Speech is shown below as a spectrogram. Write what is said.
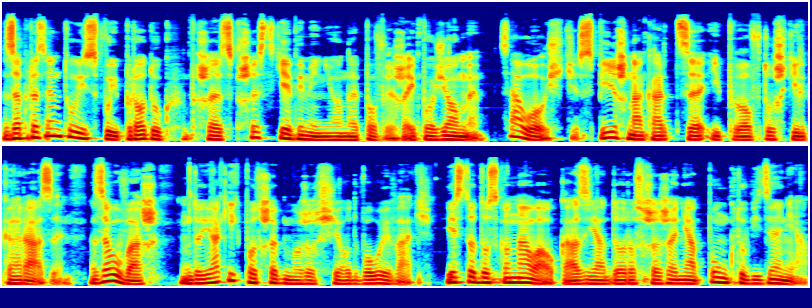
Zaprezentuj swój produkt przez wszystkie wymienione powyżej poziomy. Całość spisz na kartce i powtórz kilka razy. Zauważ, do jakich potrzeb możesz się odwoływać. Jest to doskonała okazja do rozszerzenia punktu widzenia.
